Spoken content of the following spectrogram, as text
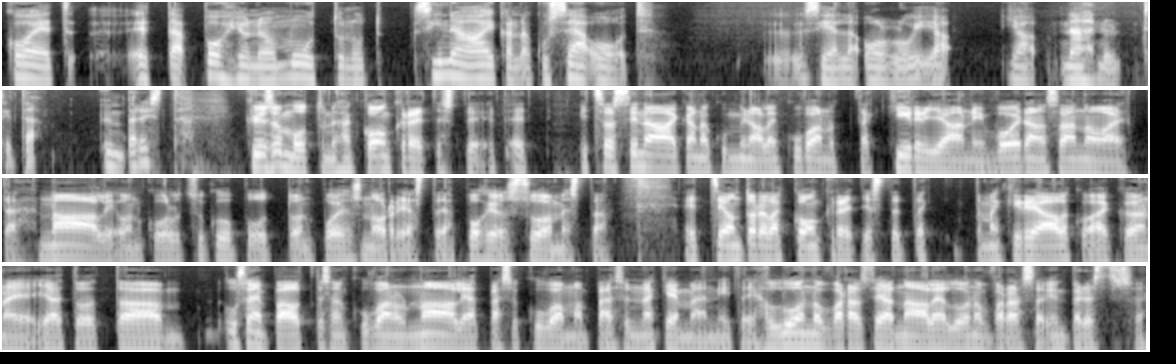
koet, että pohjoinen on muuttunut sinä aikana, kun sä oot siellä ollut ja, ja nähnyt sitä ympäristöä? Kyllä se on muuttunut ihan konkreettisesti. Et, et itse asiassa sinä aikana, kun minä olen kuvannut tätä kirjaa, niin voidaan sanoa, että naali on kuollut sukupuuttoon Pohjois-Norjasta ja Pohjois-Suomesta. Et se on todella konkreettista, että tämän kirjan alkuaikoina ja, ja tuota, useampaan otteeseen on kuvannut naalia, päässyt kuvaamaan, päässyt näkemään niitä ihan luonnonvaraisia naaleja luonnonvarassa ympäristössä,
